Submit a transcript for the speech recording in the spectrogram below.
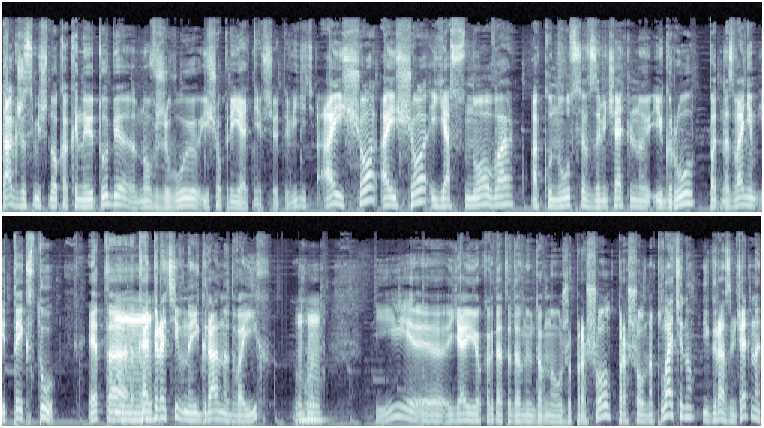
Так же смешно, как и на Ютубе, но вживую еще приятнее все это видеть. А еще, а еще я снова окунулся в замечательную игру под названием It Takes Two. Это Мгм. кооперативная игра на двоих. Мгм. Вот. И э, я ее когда-то давным-давно уже прошел, прошел на платину. Игра замечательная.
